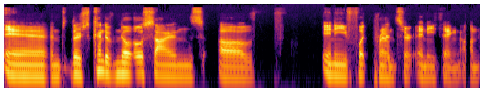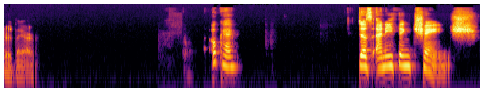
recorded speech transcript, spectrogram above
And there's kind of no signs of any footprints or anything under there. Okay. Does anything change?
